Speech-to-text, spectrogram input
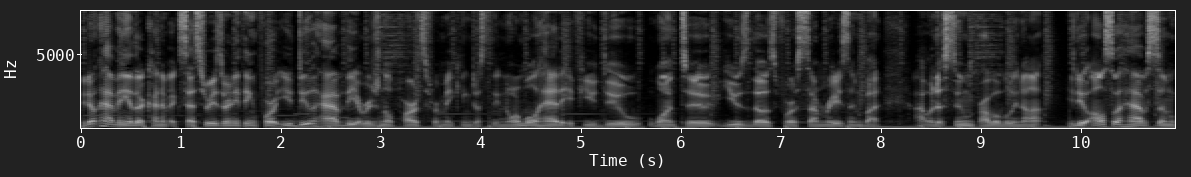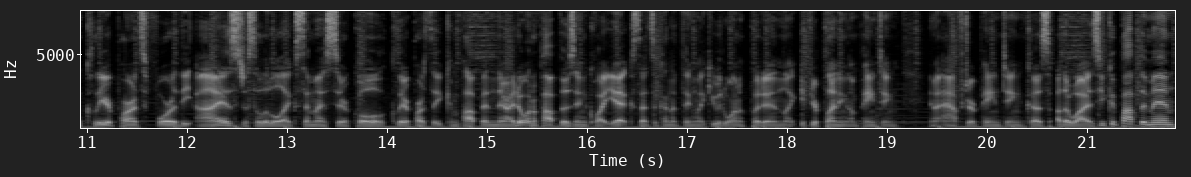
we don't have any other kind of accessories or anything for it. You do have the original parts for making just the normal head if you do want to use those for some reason, but I would assume probably not. You do also have some clear parts for the eyes, just a little like semicircle clear parts that you can pop in there. I don't want to pop those in quite yet because that's the kind of thing like you would want to put in like if you're planning on painting, you know, after painting because otherwise you could pop them in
